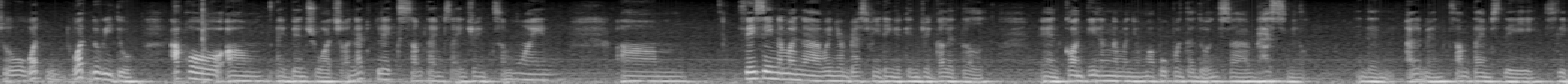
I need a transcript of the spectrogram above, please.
So, what what do we do? Ako, um, I binge watch on Netflix. Sometimes I drink some wine. Um, they say naman na when you're breastfeeding, you can drink a little. And konti lang naman yung mapupunta doon sa breast milk. And then, alam mo sometimes they sleep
